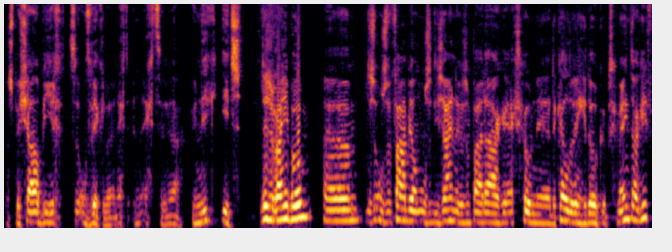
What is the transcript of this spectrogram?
een speciaal bier te ontwikkelen. Een echt, een echt eh, ja, uniek iets. Dit is Oranjeboom. Ehm, dus onze Fabian, onze designer, is een paar dagen echt gewoon de kelder ingedoken op het gemeentearchief.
